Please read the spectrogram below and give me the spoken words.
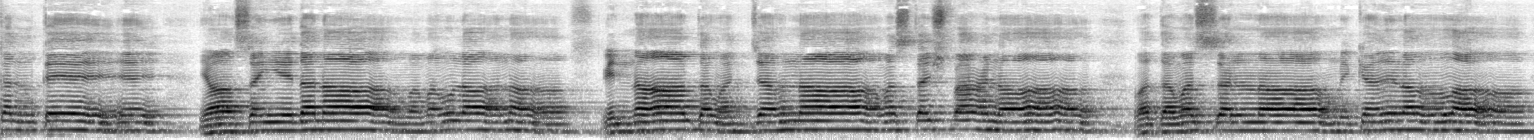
خلقه يا سيدنا ومولانا إنا توجهنا واستشفعنا وتوسلنا بك إلى الله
